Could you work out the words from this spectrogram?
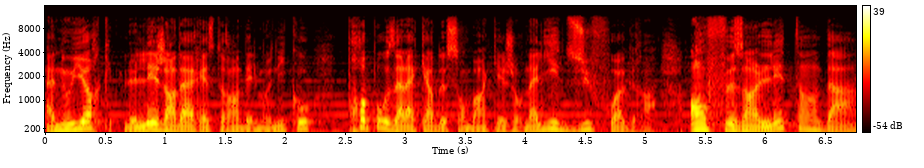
À New York, le légendaire restaurant Delmonico propose à la carte de son banquet journalier du foie gras, en faisant l'étendard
